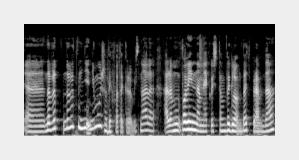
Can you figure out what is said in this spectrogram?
e, nawet, nawet nie, nie muszę tych fotek robić, no ale, ale powinnam jakoś tam wyglądać, prawda?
